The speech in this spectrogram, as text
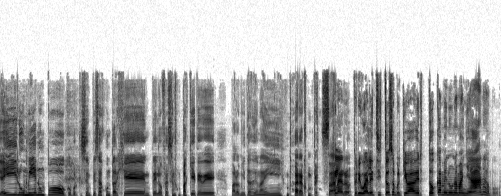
Y ahí lo humillan un poco porque se empieza a juntar gente, le ofrecen un paquete de palomitas de maíz para compensar. Claro, pero igual es chistoso porque va a haber Tócame en una mañana, po.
